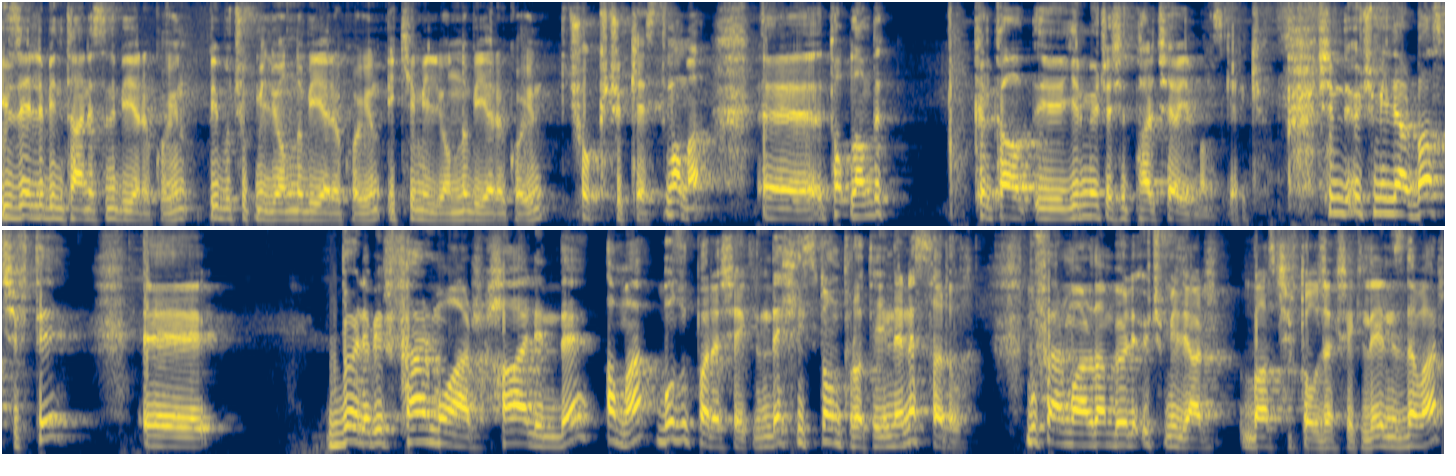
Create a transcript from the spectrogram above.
150 bin tanesini bir yere koyun, 1,5 milyonlu bir yere koyun, 2 milyonlu bir yere koyun. Çok küçük kestim ama e, toplamda 46, e, 23 eşit parçaya ayırmanız gerekiyor. Şimdi 3 milyar baz çifti e, böyle bir fermuar halinde ama bozuk para şeklinde histon proteinlerine sarılı. Bu fermuardan böyle 3 milyar baz çifti olacak şekilde elinizde var.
